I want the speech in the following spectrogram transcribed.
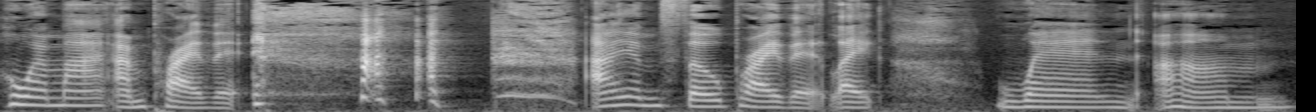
who am i? I'm private. I am so private. Like when um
